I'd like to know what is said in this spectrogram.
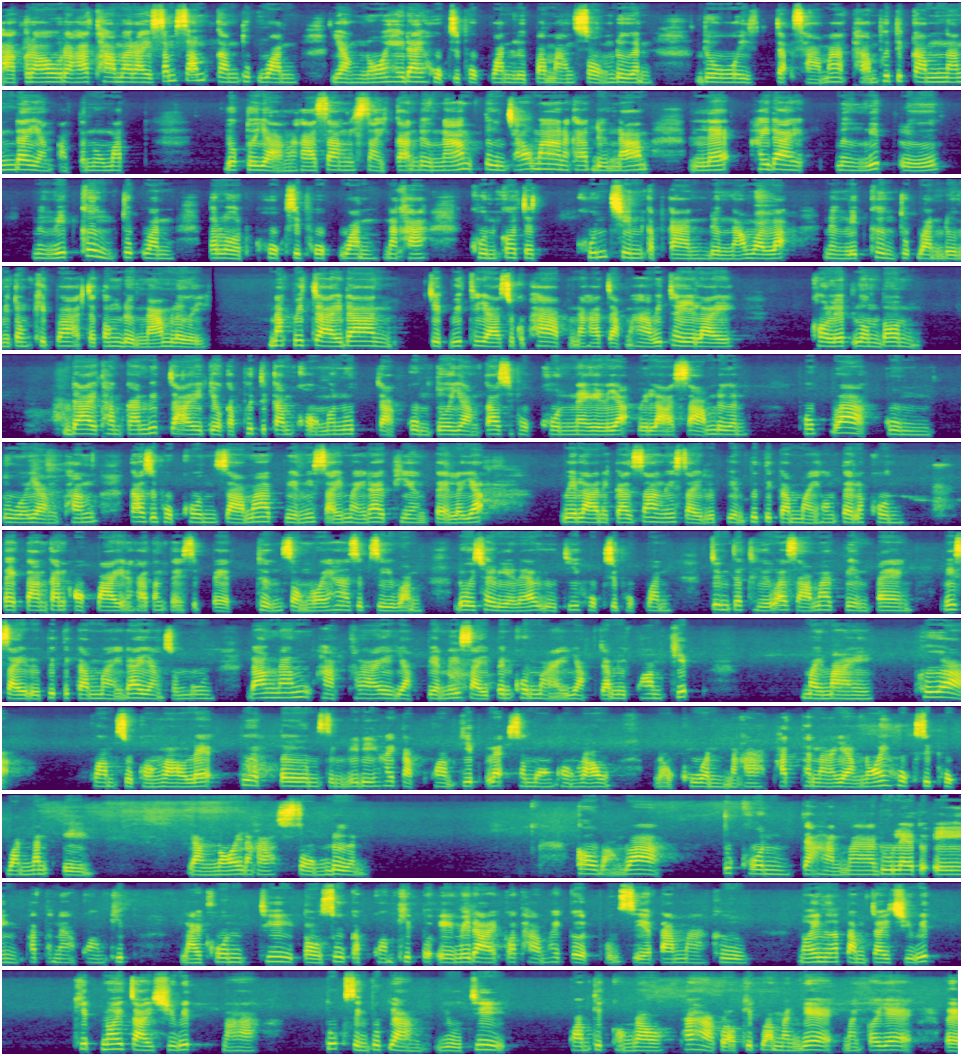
หากเรานะคะทำอะไรซ้ำๆกันทุกวันอย่างน้อยให้ได้ 66 วันหรือประมาณ 2 เดือน โดยจะสามารถทำพฤติกรรมนั้นได้อย่างอัตโนมัติ ยกตัวอย่างนะคะ สร้างนิสัยการดื่มน้ำตื่นเช้ามานะคะ ดื่มน้ำและให้ได้ 1 ลิตรหรือ 1 ลิตรครึ่งทุกวันตลอด 66 วันนะคะ คุณก็จะคุ้นชินกับการดื่มน้ำวันละ 1 ลิตรครึ่งทุกวันโดยไม่ต้องคิดว่าจะต้องดื่มน้ำเลย นักวิจัยด้านจิตวิทยาสุขภาพนะคะจากมหาวิทยาลัยคอลเลจลอนดอนได้ทำการวิจัยเกี่ยวกับพฤติกรรมของมนุษย์จากกลุ่มตัวอย่าง 96 คนในระยะเวลา 3 เดือน พบว่ากลุ่มตัวอย่างทั้ง 96 คนสามารถเปลี่ยนนิสัยใหม่ได้เพียงแต่ระยะเวลาในการสร้างนิสัยหรือเปลี่ยนพฤติกรรมใหม่ของแต่ละคน แตกต่างกันออกไปนะคะตั้งแต่ 18 ถึง 254 วัน โดยเฉลี่ยแล้วอยู่ที่ 66 วัน จึงจะถือว่าสามารถเปลี่ยนแปลง นิสัยหรือพฤติกรรมใหม่ได้อย่างสมบูรณ์ ดังนั้นหากใครอยากเปลี่ยนนิสัยเป็นคนใหม่ อยากจะมีความคิดใหม่ๆ เพื่อความสุขของเราและเพื่อเติมสิ่งดีๆ ให้กับความคิดและสมองของเรา เราควรนะคะ พัฒนาอย่างน้อย 66 วันนั่นเอง อย่างน้อยนะคะ2เดือน ก็หวังว่าทุกคนจะหันมาดูแลตัวเอง พัฒนาความคิด หลายคนที่ต่อสู้กับความคิดตัวเองไม่ได้ ก็ทำให้เกิดผลเสียตามมาคือ น้อยเนื้อต่ำใจชีวิต คิดน้อยใจชีวิตนะคะทุกสิ่งทุกอย่างอยู่ที่ความคิดของเรา ถ้าหากเราคิดว่ามันแย่ มันก็แย่ แต่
